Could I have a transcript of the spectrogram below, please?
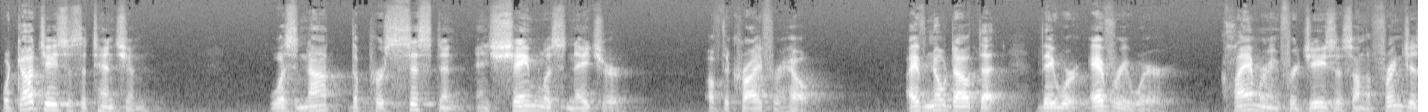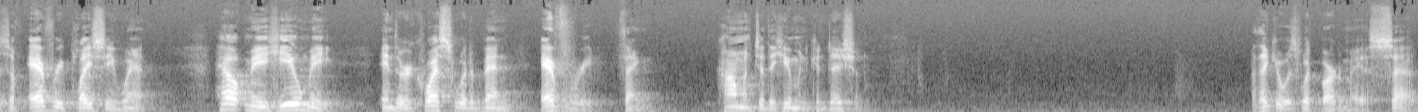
What got Jesus' attention was not the persistent and shameless nature of the cry for help. I have no doubt that they were everywhere, clamoring for Jesus on the fringes of every place he went. Help me, heal me. And the request would have been everything common to the human condition. I think it was what Bartimaeus said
